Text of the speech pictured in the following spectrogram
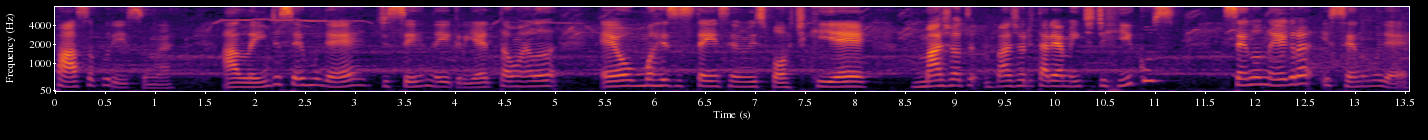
passa por isso, né? Além de ser mulher, de ser negra. E então ela é uma resistência no esporte que é majoritariamente de ricos, sendo negra e sendo mulher.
